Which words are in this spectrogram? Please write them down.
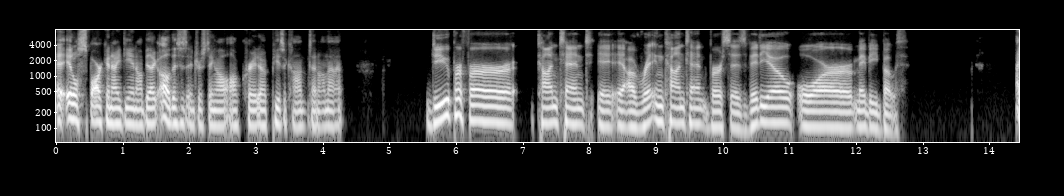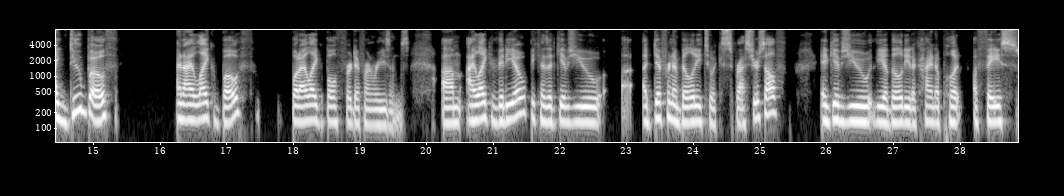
it, will spark an idea and I'll be like, oh, this is interesting. I'll, I'll create a piece of content on that. Do you prefer content, a written content versus video, or maybe both? I do both, and I like both, but I like both for different reasons. Um, I like video because it gives you a, a different ability to express yourself. It gives you the ability to kind of put a face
